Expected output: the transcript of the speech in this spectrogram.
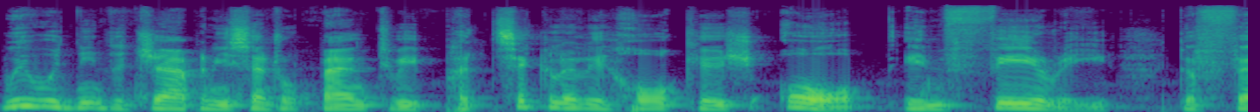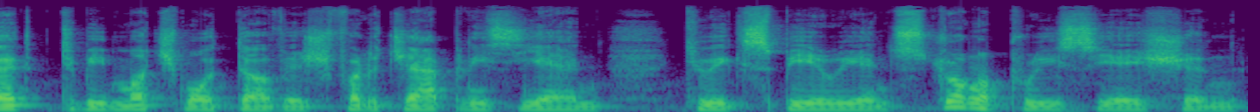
we would need the Japanese central bank to be particularly hawkish or, in theory, the Fed to be much more dovish for the Japanese yen to experience strong appreciation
